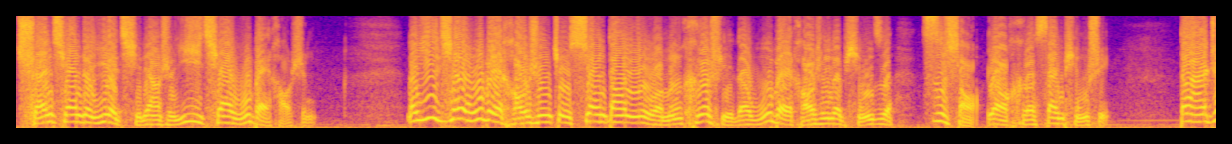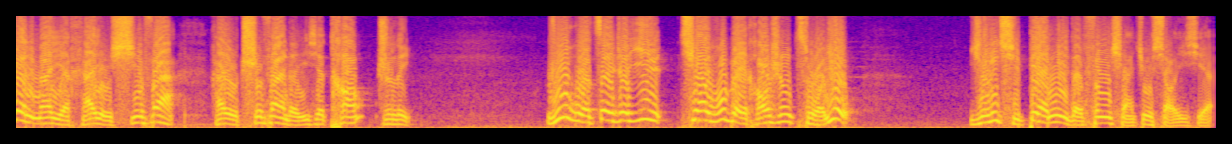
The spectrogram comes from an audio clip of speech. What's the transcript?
全天的液体量是一千五百毫升，那一千五百毫升就相当于我们喝水的五百毫升的瓶子，至少要喝三瓶水。当然，这里面也含有稀饭，还有吃饭的一些汤之类。如果在这一千五百毫升左右，引起便秘的风险就小一些。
